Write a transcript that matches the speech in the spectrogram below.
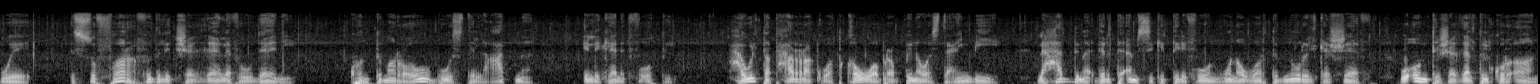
والصفارة فضلت شغالة في وداني. كنت مرعوب وسط العتمة اللي كانت في أوضتي. حاولت أتحرك وأتقوى بربنا وأستعين بيه لحد ما قدرت أمسك التليفون ونورت بنور الكشاف وقمت شغلت القرآن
